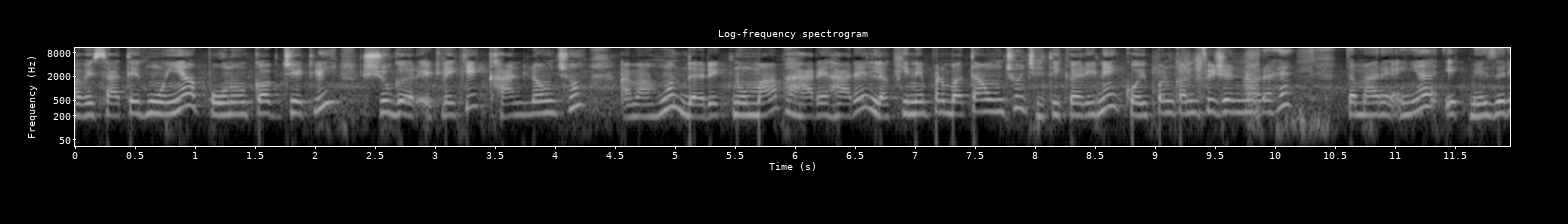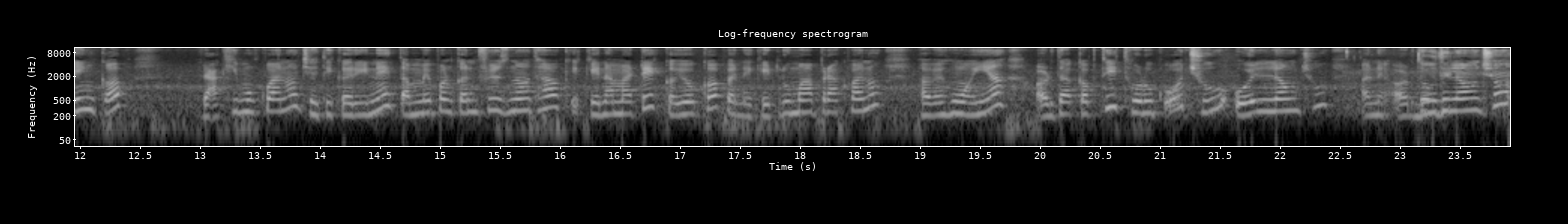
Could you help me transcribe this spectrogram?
હવે સાથે હું અહીંયા પોણો કપ જેટલી શુગર એટલે કે ખાંડ લઉં છું. આમાં હું દરેકનું માપ હારે હારે લખીને પણ બતાવું છું, જેથી કરીને કોઈ પણ કન્ફ્યુઝન ન રહે. તમારે અહીંયા એક મેઝરિંગ કપ રાખી મૂકવાનો, જેથી કરીને તમે પણ કન્ફ્યુઝ ન થાવ કે કેના માટે કયો કપ અને કેટલું માપ રાખવાનું. હવે હું અહીંયા અડધા કપથી થોડુંક ઓછું ઓઇલ લઉં છું અને દૂધ લઉં છું.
